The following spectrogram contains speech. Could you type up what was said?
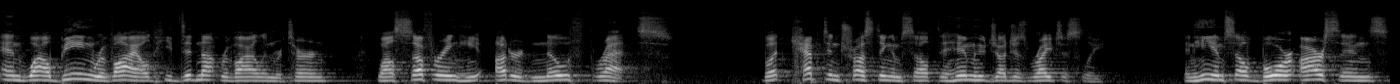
and while being reviled, he did not revile in return. While suffering, he uttered no threats, but kept entrusting himself to him who judges righteously. And he himself bore our sins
